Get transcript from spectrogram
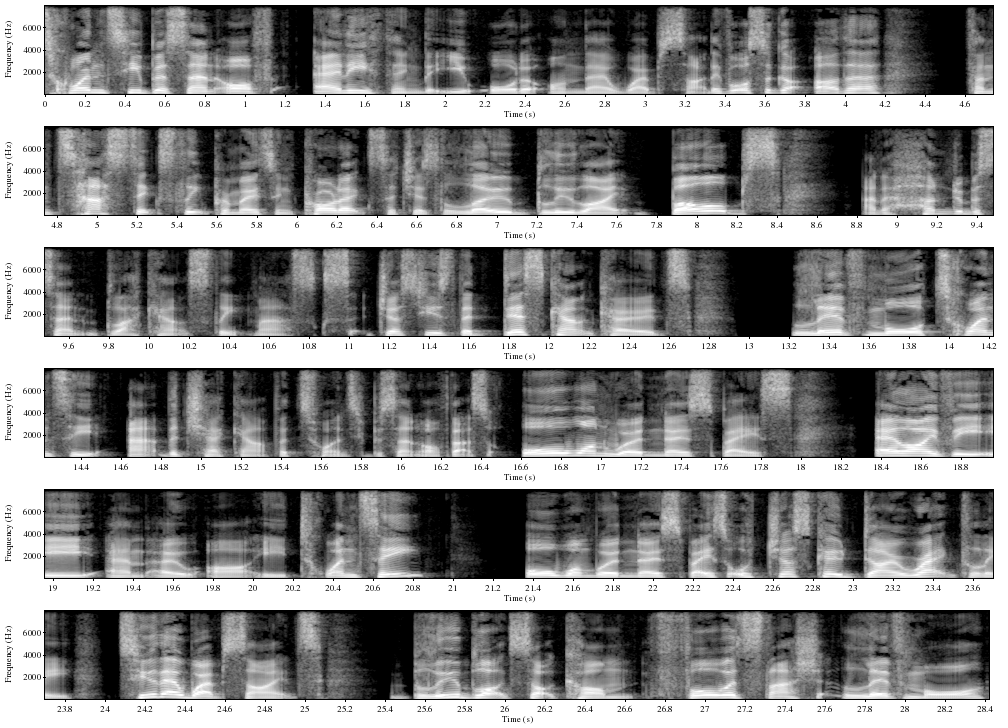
20% off anything that you order on their website. They've also got other fantastic sleep promoting products such as low blue light bulbs and 100% blackout sleep masks. Just use the discount codes LIVEMORE20 at the checkout for 20% off. That's all one word, no space. L I V E M O R E 20 all one word, no space, or just go directly to their website, blublox.com forward slash live more.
